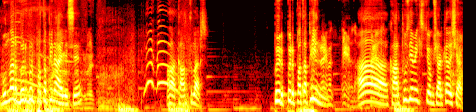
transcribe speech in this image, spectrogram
Bunlar bır bır patapin ailesi. Aha kalktılar. Pır pır patapin. Aa karpuz yemek istiyormuş arkadaşlar.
